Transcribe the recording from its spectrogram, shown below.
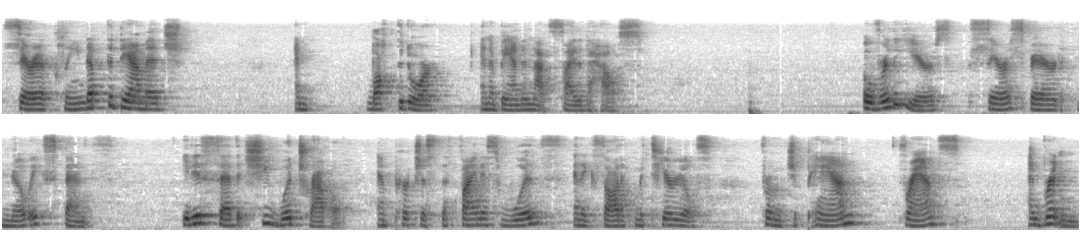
Sarah cleaned up the damage and locked the door and abandoned that side of the house. Over the years, Sarah spared no expense. It is said that she would travel and purchase the finest woods and exotic materials from Japan, France, and Britain.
